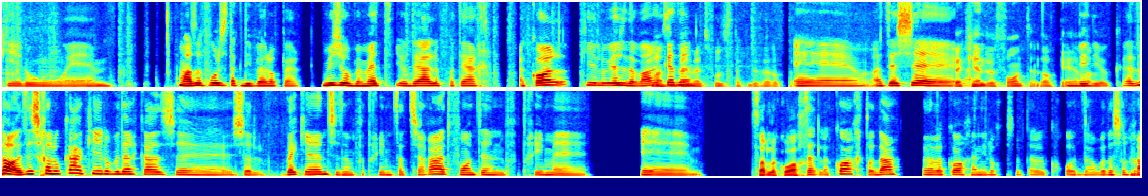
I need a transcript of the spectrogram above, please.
כאילו, מה זה full stack developer? מישהו באמת יודע לפתח הכל, כאילו, יש דבר מה כזה. מה זה באמת full stack developer? אז יש... Backend ו frontend, אוקיי. בדיוק. אבל... לא, אז יש חלוקה, כאילו, בדרך כלל ש... של Backend, שזה מפתחים קצת שרת, frontend מפתחים... צד לקוח. צד לקוח, תודה. ללקוח, אני לא חושבת על לקוחות, זה העבודה שלך.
